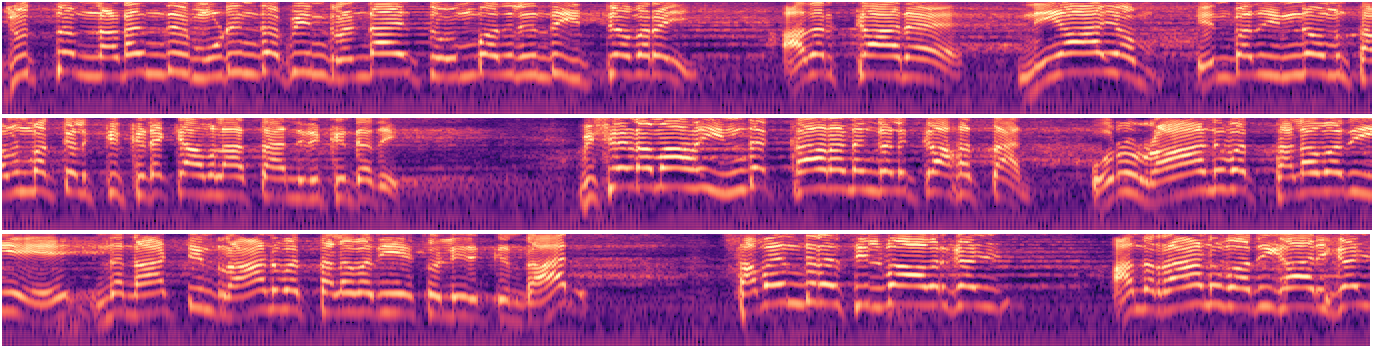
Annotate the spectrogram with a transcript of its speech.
யுத்தம் நடந்து முடிந்த பின் இரண்டாயிரத்தி ஒன்பதிலிருந்து இற்றவரை அதற்கான நியாயம் என்பது இன்னும் தமிழ் மக்களுக்கு கிடைக்காமலாத்தான் இருக்கின்றது. விசேடமாக இந்த காரணங்களுக்காகத்தான் ஒரு ராணுவ தளபதியே இந்த நாட்டின் ராணுவ தளபதியே சொல்லியிருக்கின்றார். சவேந்திர சில்வா அவர்கள் அந்த ராணுவ அதிகாரிகள்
